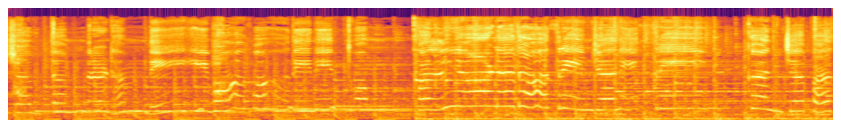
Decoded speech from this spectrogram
कण्ठशब्दं दृढं देहि वाग्वादिनि त्वं कल्याणदात्रीं जनित्रीं कञ्चपत्राभनेत्रां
